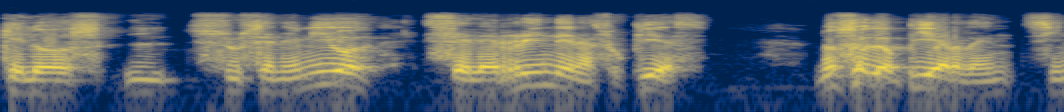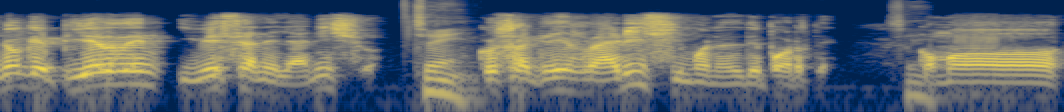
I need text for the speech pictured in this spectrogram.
que los, sus enemigos se le rinden a sus pies no solo pierden, sino que pierden y besan el anillo. Cosa que es rarísimo en el deporte. Como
